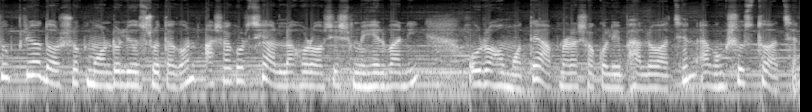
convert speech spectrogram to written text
সুপ্রিয় দর্শক মণ্ডলীয় শ্রোতাগণ, আশা করছি আল্লাহর অশেষ মেহেরবানি ও রহমতে আপনারা সকলেই ভালো আছেন এবং সুস্থ আছেন।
